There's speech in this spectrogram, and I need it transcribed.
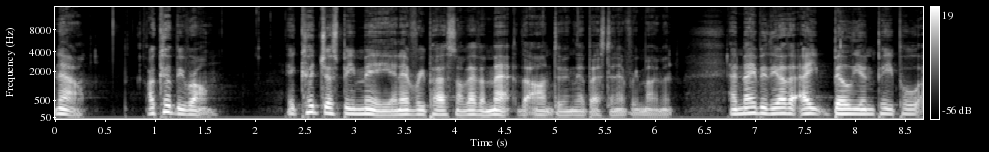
Now, I could be wrong. It could just be me and every person I've ever met that aren't doing their best in every moment and maybe the other 8 billion people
